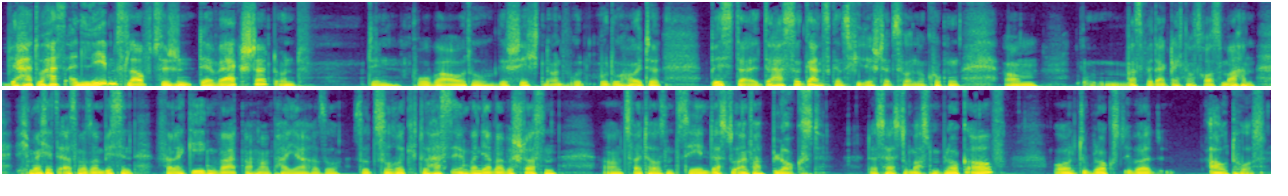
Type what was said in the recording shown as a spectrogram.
du hast einen Lebenslauf zwischen der Werkstatt und den Probeauto-Geschichten und wo, wo du heute bist, da, da hast du ganz, ganz viele Stationen. Wir gucken, ähm, was wir da gleich noch draus machen. Ich möchte jetzt erstmal so ein bisschen von der Gegenwart noch mal ein paar Jahre so, so zurück. Du hast irgendwann ja mal beschlossen, ähm, 2010, dass du einfach bloggst. Das heißt, du machst einen Blog auf und du bloggst über Autos.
